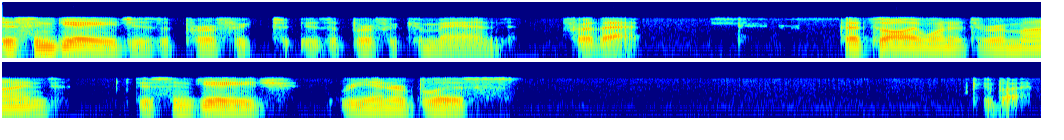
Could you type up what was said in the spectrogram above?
disengage is a perfect is a perfect command for that. That's all I wanted to remind. Disengage, re-enter bliss. Goodbye.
